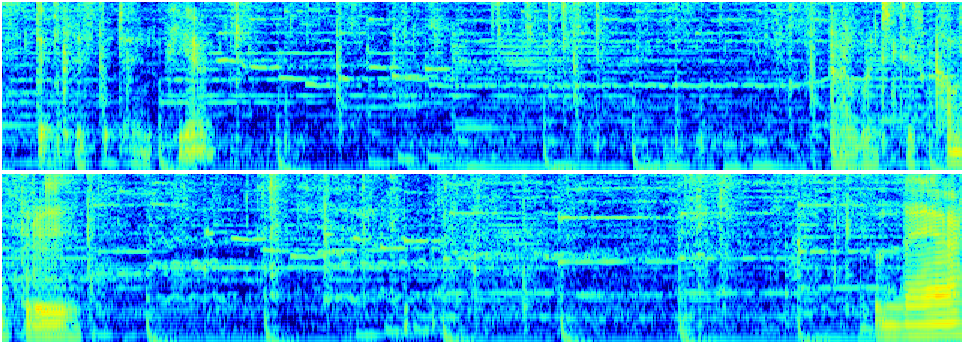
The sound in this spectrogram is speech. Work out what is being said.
stick this bit down here. And I'm going to just come through from there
